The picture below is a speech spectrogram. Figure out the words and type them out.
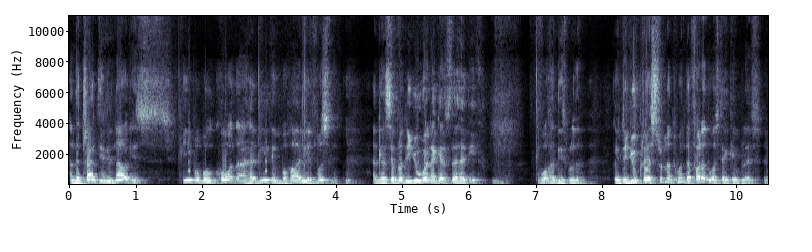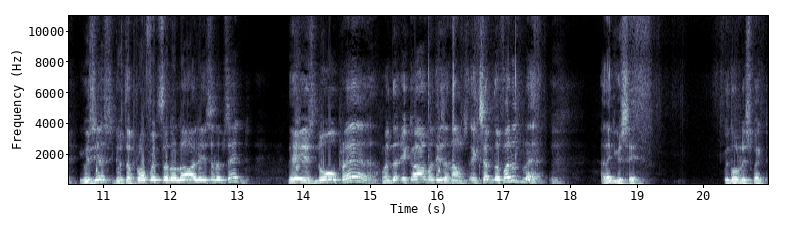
And the tragedy now is people will quote the hadith in Bukhari and Muslim and they'll say, brother, you went against the hadith. What hadith, brother? Because did you pray sunnah when the farad was taking place? He goes, yes, because the Prophet said, there is no prayer when the iqamat is announced except the farad prayer. And then you say, with all respect,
